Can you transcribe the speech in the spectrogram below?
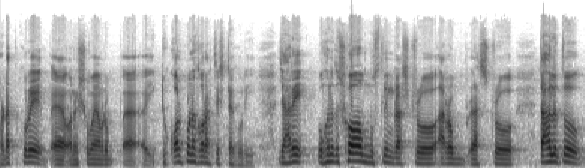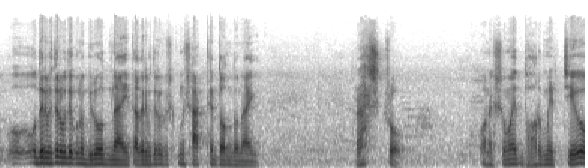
হঠাৎ করে অনেক সময় আমরা একটু কল্পনা করার চেষ্টা করি যে, আরে, ওখানে তো সব মুসলিম রাষ্ট্র, আরব রাষ্ট্র, তাহলে তো ওদের ভিতরে ওদের কোনো বিরোধ নাই, তাদের ভিতরে কোনো স্বার্থের দ্বন্দ্ব নাই। রাষ্ট্র অনেক সময় ধর্মের চেয়েও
